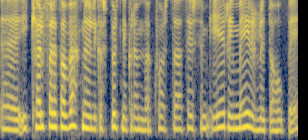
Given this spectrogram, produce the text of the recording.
e, í kjölfarið þá vöknuðu líka spurningur um það hvort að þeir sem eru í meiri hlutahópi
